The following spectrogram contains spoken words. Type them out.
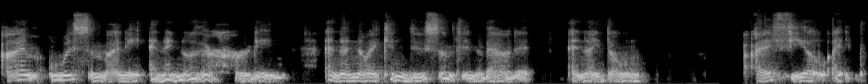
I'm with somebody and I know they're hurting and I know I can do something about it and I don't, I feel like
